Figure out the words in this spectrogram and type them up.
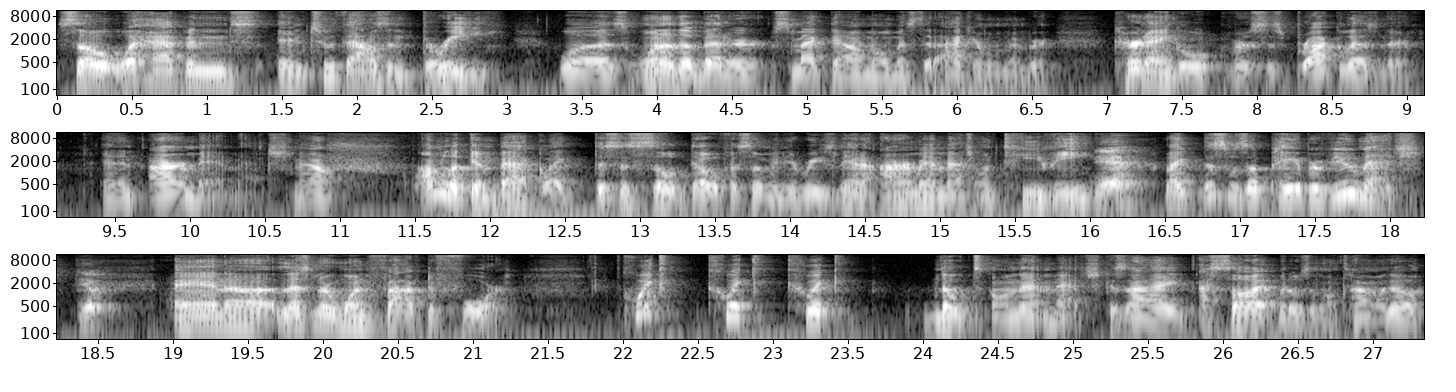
so what happened in 2003 was one of the better SmackDown moments that I can remember. Kurt Angle versus Brock Lesnar in an Iron Man match. Now, I'm looking back like this is so dope for so many reasons. They had an Iron Man match on TV. Yeah. Like this was a pay-per-view match Yep. and uh, Lesnar won five to four. Quick, quick, quick note on that match because I I saw it, but it was a long time ago,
